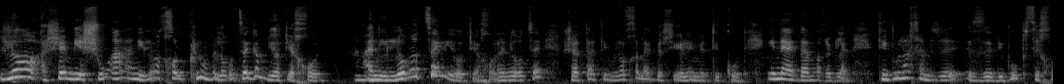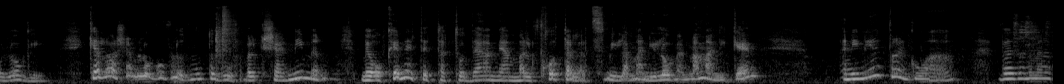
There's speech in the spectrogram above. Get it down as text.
לא, השם ישועה, אני לא יכול כלום ולא רוצה גם להיות יכול. אני לא רוצה להיות יכול, אני רוצה שאתה תמלוך עליי ושיהיה לי מתיקות. הנה הידיים והרגליים. תדעו לכם, זה, זה דיבור פסיכולוגי. כי הלא השם לא גוף, לא דמות הגוף. אבל כשאני מרוקנת את התודעה מהמלכות על עצמי, למה אני לא, למה אני כן, אני נהיית רגועה, ואז אני אומרת,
